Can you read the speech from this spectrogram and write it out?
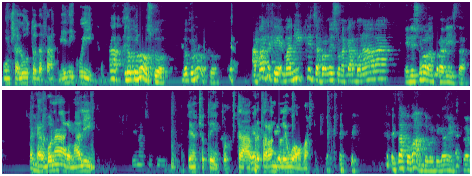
un saluto da fare, vieni qui. Ah, lo conosco, lo conosco. A parte che Malik ci ha promesso una carbonara e nessuno l'ha ancora vista. La carbonara, ma lì appena c'ho tempo. Appena c'ho tempo. Sta eh. preparando le uova. e sta covando praticamente.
